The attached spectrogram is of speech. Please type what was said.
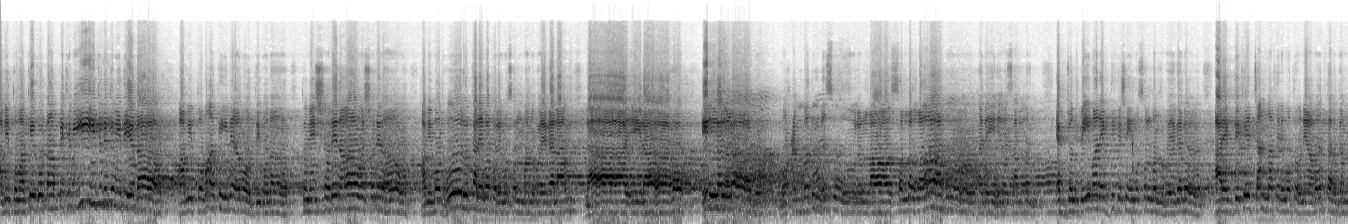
আমি তোমাকে গোটা পৃথিবী যদি তুমি দিয়ে দাও আমি তোমাকে নামত দিব না। তুমি শোনে নাও শোনে নাও। আমি মধুর কালেমা করে মুসলমান হয়ে গেলাম। লা ইলাহা ইল্লাল্লাহ মুহাম্মাদুর রাসূলুল্লাহ সাল্লাল্লাহু আলাইহি ওয়াসাল্লাম। একজন বেঈমান একদিকে সে মুসলমান হয়ে গেল আর একদিকে জান্নাতের মতো নিয়ামত তার জন্য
